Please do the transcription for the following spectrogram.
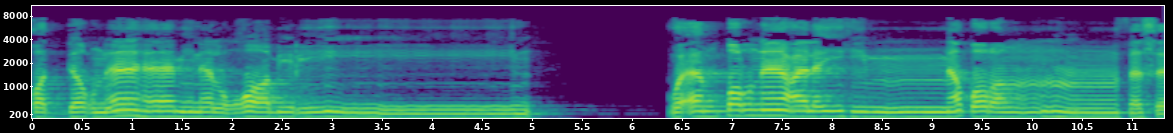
قَدَّرْنَاهَا مِنَ الْغَابِرِينَ. وَأَمْطَرْنَا عَلَيْهِم مَّطَرًا ۖ فَسَاءَ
